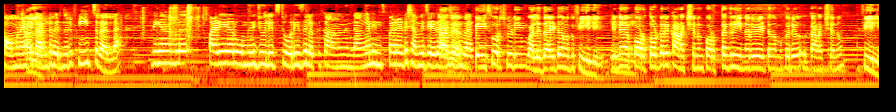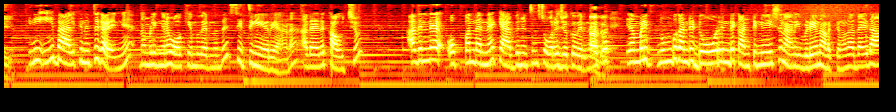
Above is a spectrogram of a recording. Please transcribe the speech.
കോമൺ ആയിട്ട് കണ്ടുവരുന്ന ഒരു ഫീച്ചർ അല്ല. ഇതിങ്ങനെ നമ്മൾ പഴയ റോമിയോ ജൂലിയറ്റ് സ്റ്റോറീസിലൊക്കെ കാണുന്നുണ്ട്. അങ്ങനെ ഇൻസ്പയർഡ് ആയിട്ട് ഷമ്മി ചെയ്ത സ്പേസ് കുറച്ചുകൂടിയും വലുതായിട്ട് നമുക്ക് ഫീൽ ചെയ്യും. പിന്നെ പുറത്തോട്ടൊരു കണക്ഷനും പുറത്തെ ഗ്രീനറിയുമായിട്ട് നമുക്കൊരു കണക്ഷനും ഫീൽ ചെയ്യും. ഇനി ഈ ബാൽക്കനറ്റ് കഴിഞ്ഞ് നമ്മൾ ഇങ്ങനെ വാക്ക് ചെയ്യുമ്പോൾ വരുന്നത് സിറ്റിംഗ് ഏരിയ ആണ്. അതായത് കൗച്ചും അതിന്റെ ഒപ്പം തന്നെ ക്യാബിനറ്റ്സും സ്റ്റോറേജും ഒക്കെ വരുന്നത്. അപ്പൊ നമ്മൾ മുമ്പ് കണ്ട ഡോറിന്റെ കണ്ടിന്യൂവേഷൻ ആണ് ഇവിടെ നടക്കുന്നത്. അതായത് ആ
